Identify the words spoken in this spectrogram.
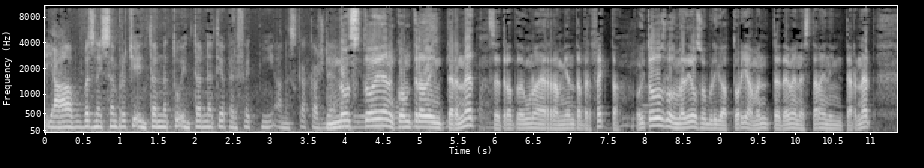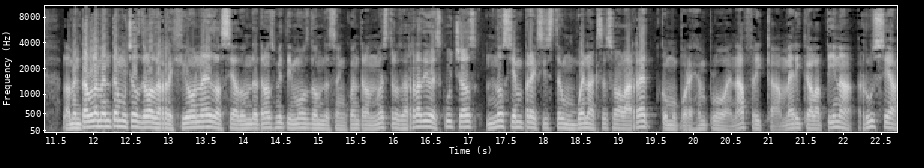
Já vůbec nejsem proti internetu, internet je perfektní a dneska každé... No estoy en contra de Internet, se trata de una herramienta perfecta. Hoy todos los medios obligatoriamente deben estar en Internet. Lamentablemente muchas de las regiones hacia donde transmitimos, donde se encuentran nuestros radioescuchas, no siempre existe un buen acceso a la red, como por ejemplo en África, América Latina, Rusia.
